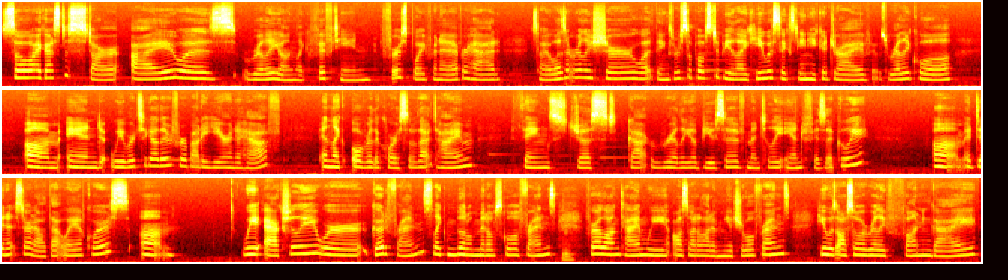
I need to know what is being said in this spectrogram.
So, I guess to start, I was really young, like 15, first boyfriend I ever had. So, I wasn't really sure what things were supposed to be like. He was 16, he could drive, it was really cool. Um, and we were together for about a year and a half. And, like, over the course of that time, things just got really abusive mentally and physically. Um, it didn't start out that way, of course. Um, we actually were good friends, like little middle school friends Hmm. for a long time. We also had a lot of mutual friends. He was also a really fun guy.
